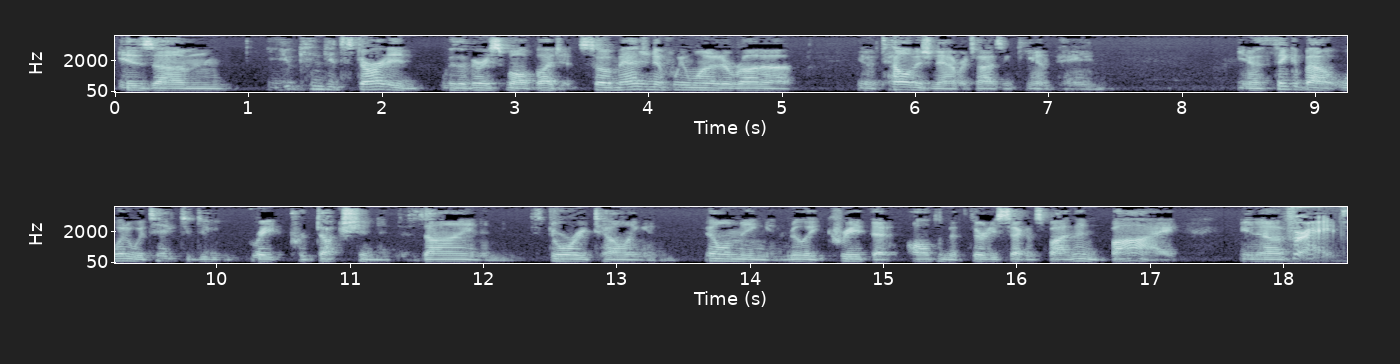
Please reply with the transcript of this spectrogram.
is um, you can get started with a very small budget. So imagine if we wanted to run a you know television advertising campaign. You know, think about what it would take to do great production and design and storytelling and filming and really create that ultimate 30 second spot and then buy enough Right.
